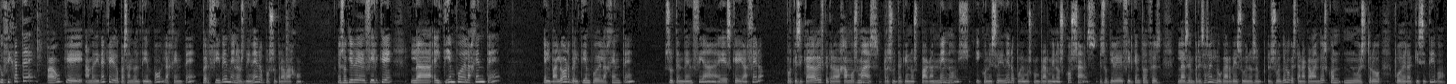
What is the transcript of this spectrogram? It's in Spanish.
Tú fíjate, Pau, que a medida que ha ido pasando el tiempo, la gente percibe menos dinero por su trabajo. Eso quiere decir que la, el tiempo de la gente, el valor del tiempo de la gente, su tendencia es que a cero, porque si cada vez que trabajamos más resulta que nos pagan menos y con ese dinero podemos comprar menos cosas, eso quiere decir que entonces las empresas en lugar de subirnos el sueldo lo que están acabando es con nuestro poder adquisitivo.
